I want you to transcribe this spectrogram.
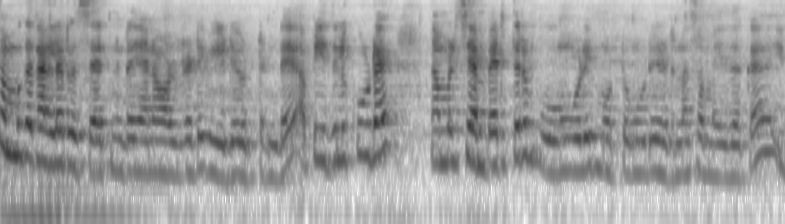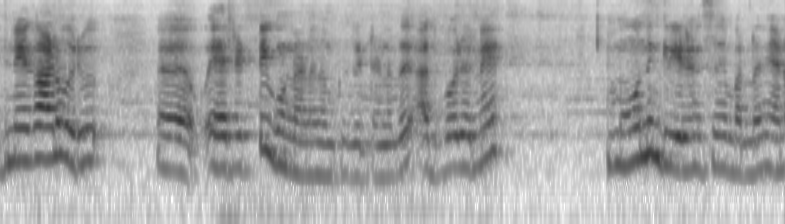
നമുക്ക് നല്ല റിസൾട്ട് ഉണ്ട്. ഞാൻ ഓൾറെഡി വീഡിയോ ഇട്ടിട്ടുണ്ട്. അപ്പോൾ ഇതിൽ കൂടെ നമ്മൾ ചെമ്പരത്തരും പൂവും കൂടി മുട്ടും കൂടി ഇടുന്ന സമയത്തൊക്കെ ഇതിനേക്കാളും ഒരു ഇരട്ടി ഗുണമാണ് നമുക്ക് കിട്ടുന്നത് അതുപോലെ തന്നെ മൂന്ന് ഇൻഗ്രീഡിയൻസ് ഞാൻ പറഞ്ഞത് ഞാൻ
